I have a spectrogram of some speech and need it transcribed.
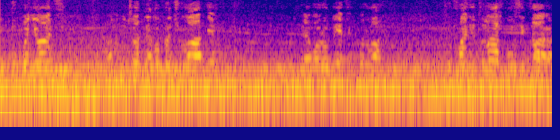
І купа нюансів. Але нічого, треба працювати. Треба робити, курва. Щоб файний тонаж був з гектара.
